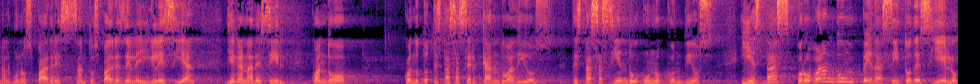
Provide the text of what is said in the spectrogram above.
algunos padres, santos padres de la iglesia, llegan a decir, cuando, cuando tú te estás acercando a Dios, te estás haciendo uno con Dios, y estás probando un pedacito de cielo.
